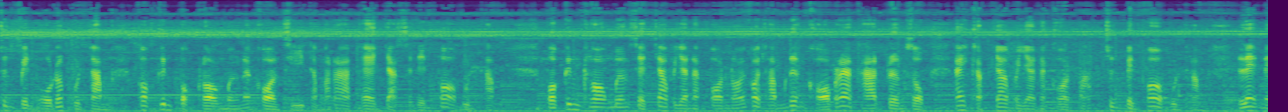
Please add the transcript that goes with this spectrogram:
ซึ่งเป็นโอรสบุญธรรมก็ขึ้นปกครองเมืองนครศรีธรรมราชแทนจากเสด็จพ่อบุญธรรม พอขึ้นครองเมืองเสร็จเจ้าพญานครน้อยก็ทำเรื่องขอพระราชทานเพลิงศพให้กับเจ้าพญานครพัฒน์ซึ่งเป็นพ่อบุญธรรม และใน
